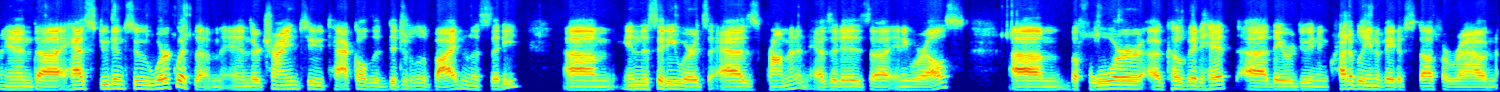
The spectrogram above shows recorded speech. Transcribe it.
and uh, has students who work with them and they're trying to tackle the digital divide in the city, um, in the city where it's as prominent as it is uh, anywhere else. Um, before uh, COVID hit, uh, they were doing incredibly innovative stuff around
